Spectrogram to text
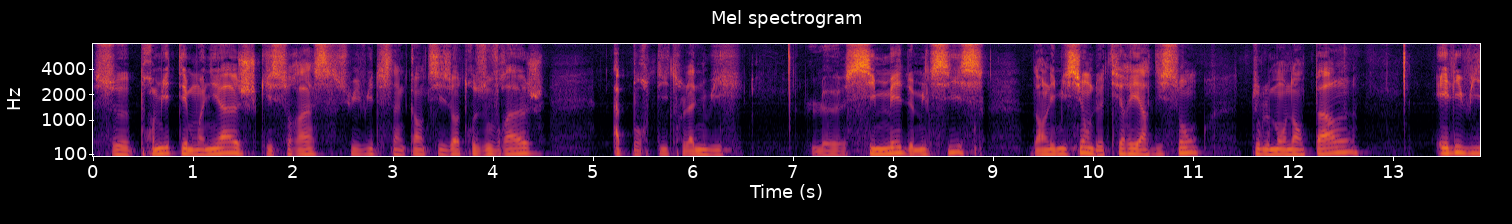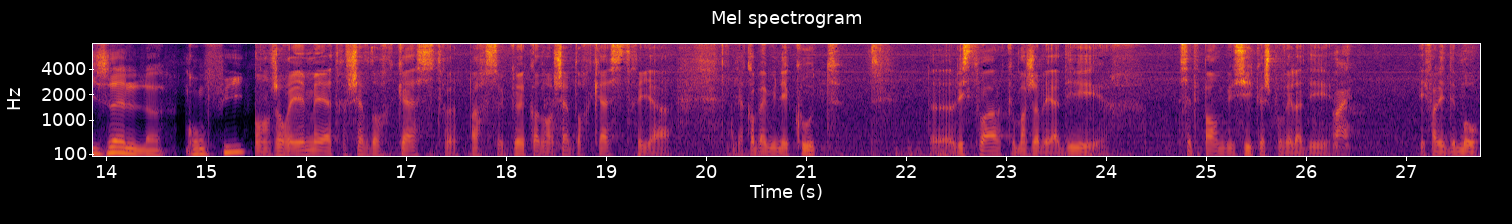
Ce premier témoignage, qui sera suivi de 56 autres ouvrages, a pour titre La nuit. Le 6 mai 2006, dans l'émission de Thierry Ardisson, Tout le monde en parle, Elie Wiesel confie J'aurais aimé être chef d'orchestre parce que quand on est chef d'orchestre, il y a, il y a quand même une écoute. Euh, L'histoire que moi j'avais à dire, c'était pas en musique que je pouvais la dire. Ouais. Il fallait des mots.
